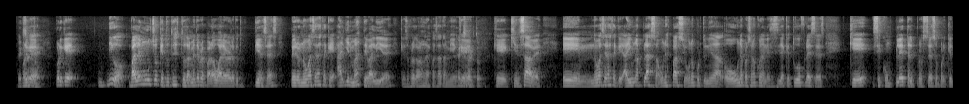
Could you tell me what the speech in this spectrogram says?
¿Por qué? Exacto. Porque, digo, vale mucho que tú estés totalmente preparado, whatever lo que tú pienses, pero no va a ser hasta que alguien más te valide, que eso fue lo que hablamos la pasada también, que, Exacto. que quién sabe, eh, no va a ser hasta que hay una plaza, un espacio, una oportunidad o una persona con la necesidad que tú ofreces que se completa el proceso, porque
